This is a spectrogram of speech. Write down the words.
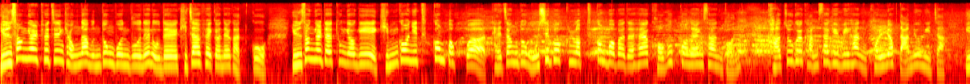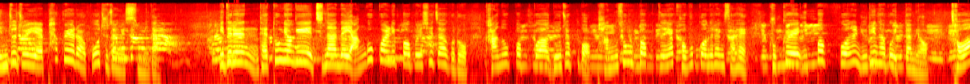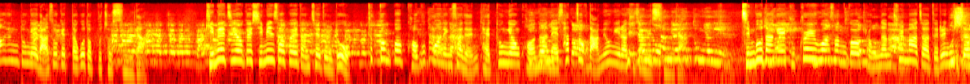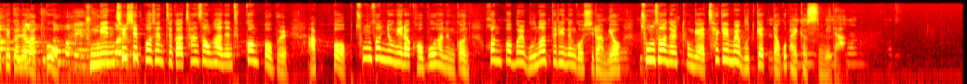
윤석열 퇴진 경남운동본부는 오늘 기자회견을 갖고 윤석열 대통령이 김건희 특검법과 대장동 50억 클럽 특검법에 대해 거부권을 행사한 건 가족을 감싸기 위한 권력 남용이자 민주주의의 파괴라고 주장했습니다. 이들은 대통령이 지난해 양곡관리법을 시작으로 간호법과 노조법, 방송법 등의 거부권을 행사해 국회의 입법권을 유린하고 있다며 저항 행동에 나서겠다고 덧붙였습니다. 김해 지역의 시민사회 단체들도 특검법 거부권 행사는 대통령 권한의 사적 남용이라 주장했습니다. 진보당의 국회의원 선거 경남 출마자들은 기자회견을 갖고 국민 70%가 찬성하는 특검법을 악법, 총선용이라 거부하는 건 헌법 을 무너뜨리는 것이라며 총선을 통해 책임을 묻겠다고 밝혔습니다.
